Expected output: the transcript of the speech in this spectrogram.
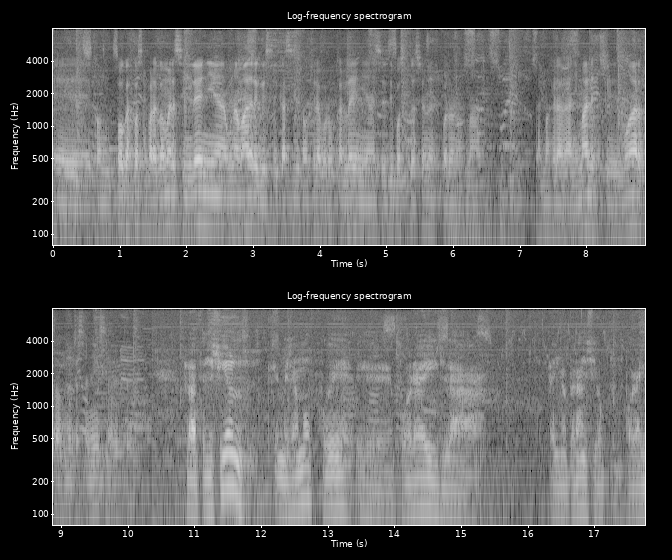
eh, con pocas cosas para comer, sin leña, una madre que se, casi se congela por buscar leña, ese tipo de situaciones fueron las más, las más graves. Animales que muertos, mucha ceniza. La atención que me llamó fue eh, por ahí la, inoperancia, por ahí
